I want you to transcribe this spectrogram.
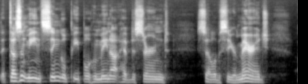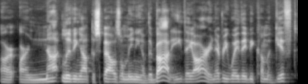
That doesn't mean single people who may not have discerned celibacy or marriage are, are not living out the spousal meaning of their body. They are in every way they become a gift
